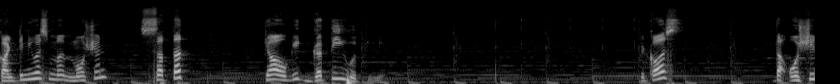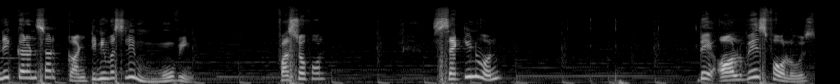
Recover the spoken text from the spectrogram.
continuous motion सतत क्या होगी गति होती है because the oceanic currents are continuously moving first of all second one they always follows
